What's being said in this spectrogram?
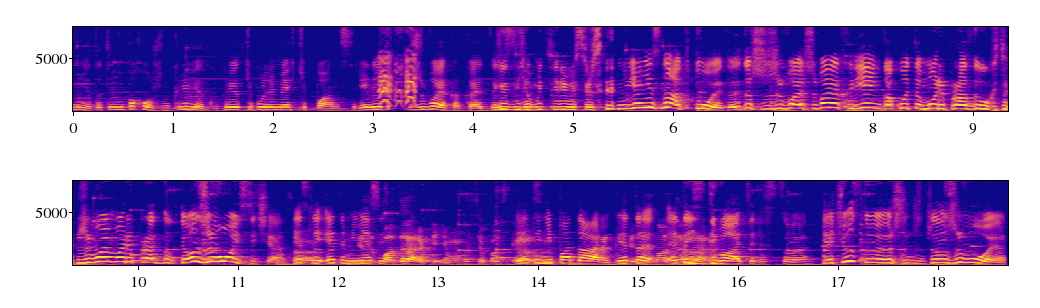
Нет, это не похоже на креветку. Креветки более мягкий панцирь. Или это живая какая-то. Я матерюсь уже. Ну, я не знаю, кто это. Это же живая, живая хрень, какой-то морепродукт. Живой морепродукт. И он живой сейчас. Если это меня... Это подарок, я не могу тебе подсказывать. Это не подарок, это, Это подарок. это издевательство. Я чувствую, что он живое.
